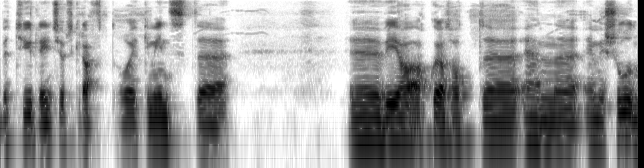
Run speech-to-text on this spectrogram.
betydelig innkjøpskraft, og ikke minst vi har akkurat hatt en emisjon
